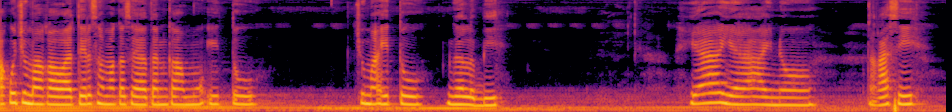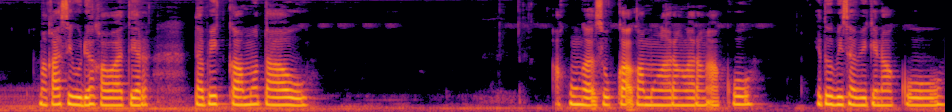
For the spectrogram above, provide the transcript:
Aku cuma khawatir sama kesehatan kamu itu. Cuma itu, nggak lebih. Ya, ya, I know. Makasih. Makasih udah khawatir. Tapi kamu tahu, aku nggak suka kamu larang-larang aku. Itu bisa bikin aku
